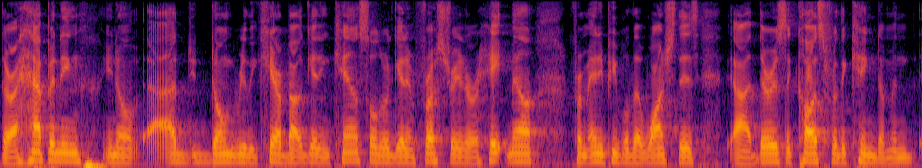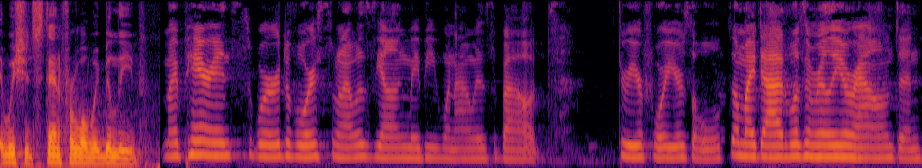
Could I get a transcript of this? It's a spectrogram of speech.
that are happening. You know, I don't really care about getting canceled or getting frustrated or hate mail from any people that watch this. Uh, there is a cause for the kingdom, and we should stand for what we believe. My parents were divorced when I was young, maybe when I was about three or four years old. So my dad wasn't really around and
